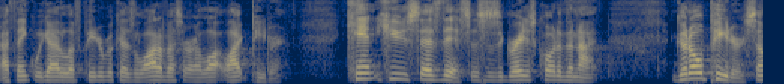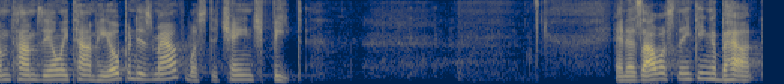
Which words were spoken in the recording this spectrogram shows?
I think we got to love Peter because a lot of us are a lot like Peter. Kent Hughes says this this is the greatest quote of the night. Good old Peter, sometimes the only time he opened his mouth was to change feet. And as I was thinking about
